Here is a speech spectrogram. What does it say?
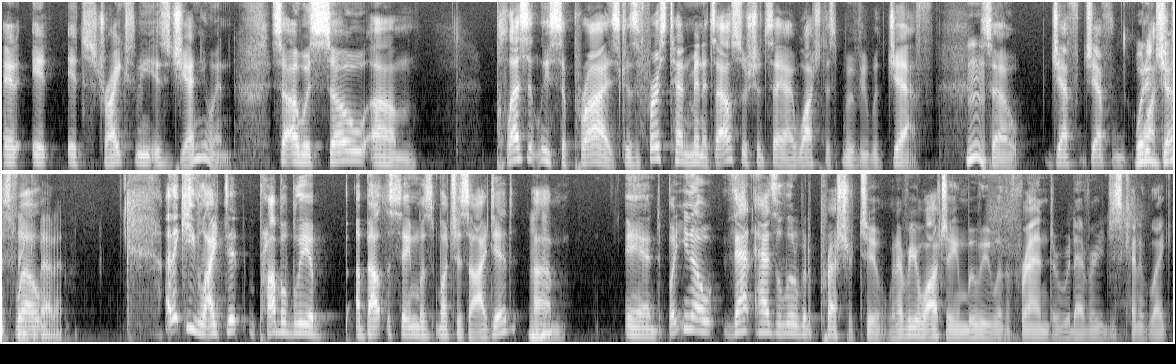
it it, it strikes me as genuine. So I was so um, pleasantly surprised because the first ten minutes. I also should say I watched this movie with Jeff. So Jeff Jeff Hmm. What did Jeff think well. about it? I think he liked it probably a, about the same as much as I did. Mm-hmm. Um, and but you know that adds a little bit of pressure too. Whenever you're watching a movie with a friend or whatever, you just kind of like,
